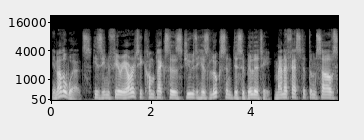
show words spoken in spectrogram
In other words, his inferiority complexes due to his looks and disability manifested themselves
